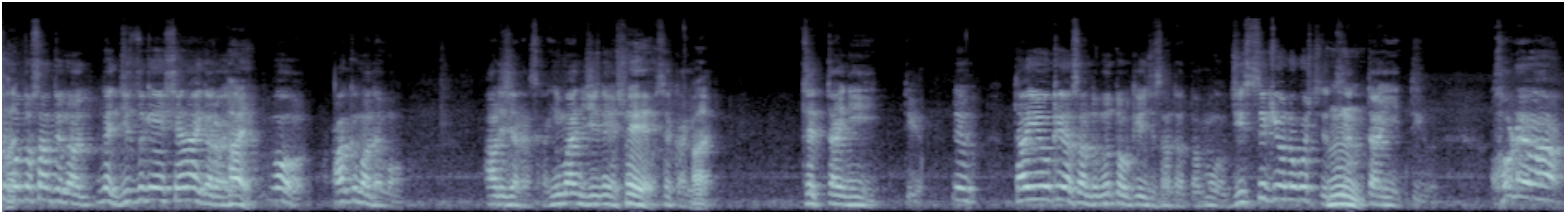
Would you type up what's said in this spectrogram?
橋本さんっていうのはね実現してないから、はい。もうあくまでもあれじゃないですか。イマジネーションの世界絶対にいいっていう。で太陽ケアさんと武藤敬司さんだったらもう実績を残して絶対いいっていう、これは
